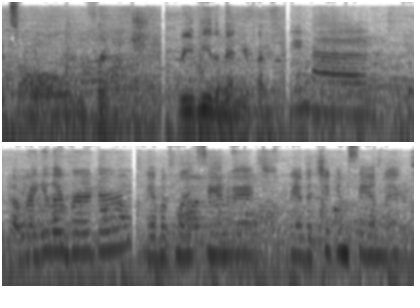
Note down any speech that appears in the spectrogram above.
It's all in French. Read me the menu, honey. We have a regular burger, we have a pork sandwich, we have a chicken sandwich,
